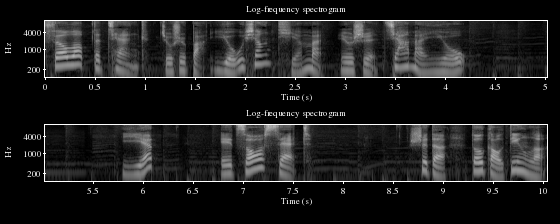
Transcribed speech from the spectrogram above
Fill up the tank 就是把油箱填满，又是加满油。Yep, it's all set。是的，都搞定了。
